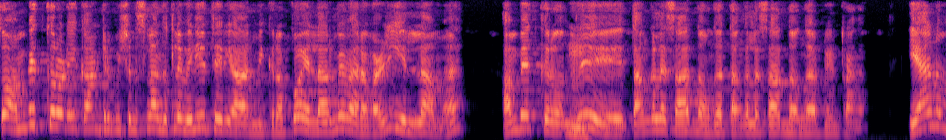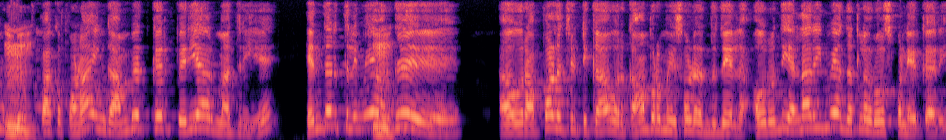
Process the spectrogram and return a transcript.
சோ அம்பேத்கருடைய கான்ட்ரிபியூஷன்ஸ் எல்லாம் அந்த இடத்துல வெளியே தெரிய ஆரம்பிக்கிறப்போ எல்லாருமே வேற வழி இல்லாம அம்பேத்கர் வந்து தங்களை சார்ந்தவங்க தங்களை சார்ந்தவங்க அப்படின்றாங்க. ஏன் நம்ம பார்க்க போனா இங்க அம்பேத்கர் பெரியார் மாதிரியே எந்த இடத்துலயுமே. வந்து ஒரு அப்பாலஜெட்டிக்கா ஒரு காம்ப்ரமைஸோட இருந்ததே இல்ல. அவர் வந்து எல்லாரையுமே அந்த இடத்துல ரோஸ் பண்ணியிருக்காரு.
